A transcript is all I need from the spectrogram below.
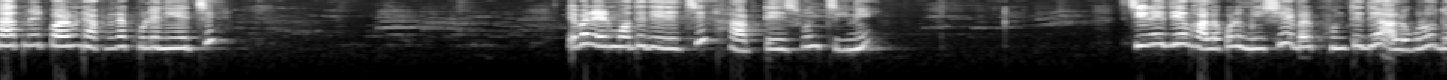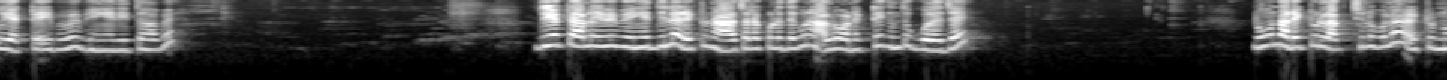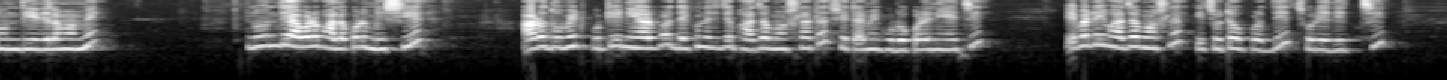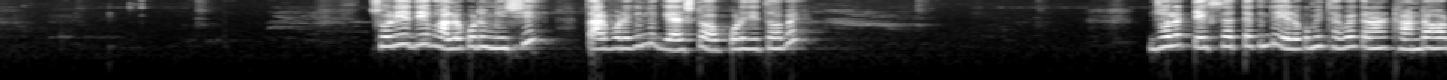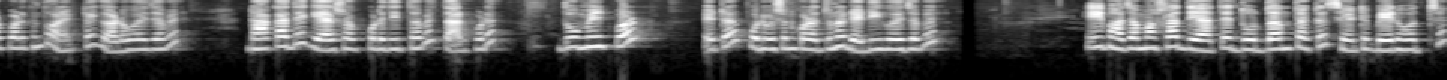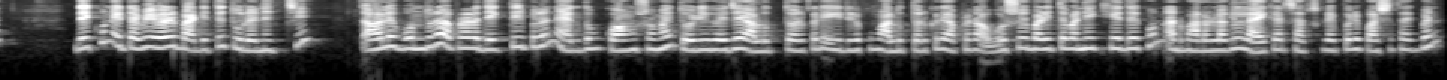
সাত মিনিট পর আমি ঢাকনাটা খুলে নিয়েছি। এবার এর মধ্যে দিয়ে দিচ্ছি হাফ স্পুন চিনি। চিনি দিয়ে ভালো করে মিশিয়ে এবার খুন্তি দিয়ে আলুগুলো দুই একটা এইভাবে ভেঙে দিতে হবে। দুই একটা আলু এইভাবে ভেঙে দিলে আর একটু নাড়াচাড়া করলে দেখবেন আলু অনেকটাই কিন্তু গলে যায়। নুন আর একটু লাগছিল বলে আর একটু নুন দিয়ে দিলাম আমি। নুন দিয়ে আবারও ভালো করে মিশিয়ে আরও দু মিনিট ফুটিয়ে নেওয়ার পর দেখুন এই যে ভাজা মশলাটা, সেটা আমি গুঁড়ো করে নিয়েছি। এবার এই ভাজা মশলা কিছুটা উপর দিয়ে ছড়িয়ে দিচ্ছি। ছড়িয়ে দিয়ে ভালো করে মিশিয়ে তারপরে কিন্তু গ্যাসটা অফ করে দিতে হবে। ঝোলের টেক্সচারটা কিন্তু এরকমই থাকবে কারণ ঠান্ডা হওয়ার পর কিন্তু অনেকটাই গাঢ় হয়ে যাবে। ঢাকা দিয়ে গ্যাস অফ করে দিতে হবে, তারপরে দু মিনিট পর এটা পরিবেশন করার জন্য রেডি হয়ে যাবে। এই ভাজা মশলা দেওয়াতে দুর্দান্ত একটা সেট বের হচ্ছে। দেখুন, এটা আমি এবার বাড়িতে তুলে নিচ্ছি। তাহলে বন্ধুরা, আপনারা দেখতেই পেলেন একদম কম সময় তৈরি হয়ে যায় আলুর তরকারি। এইরকম আলুর তরকারি আপনারা অবশ্যই বাড়িতে বানিয়ে খেয়ে দেখুন। আর ভালো লাগলে লাইক আর সাবস্ক্রাইব করে পাশে থাকবেন।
